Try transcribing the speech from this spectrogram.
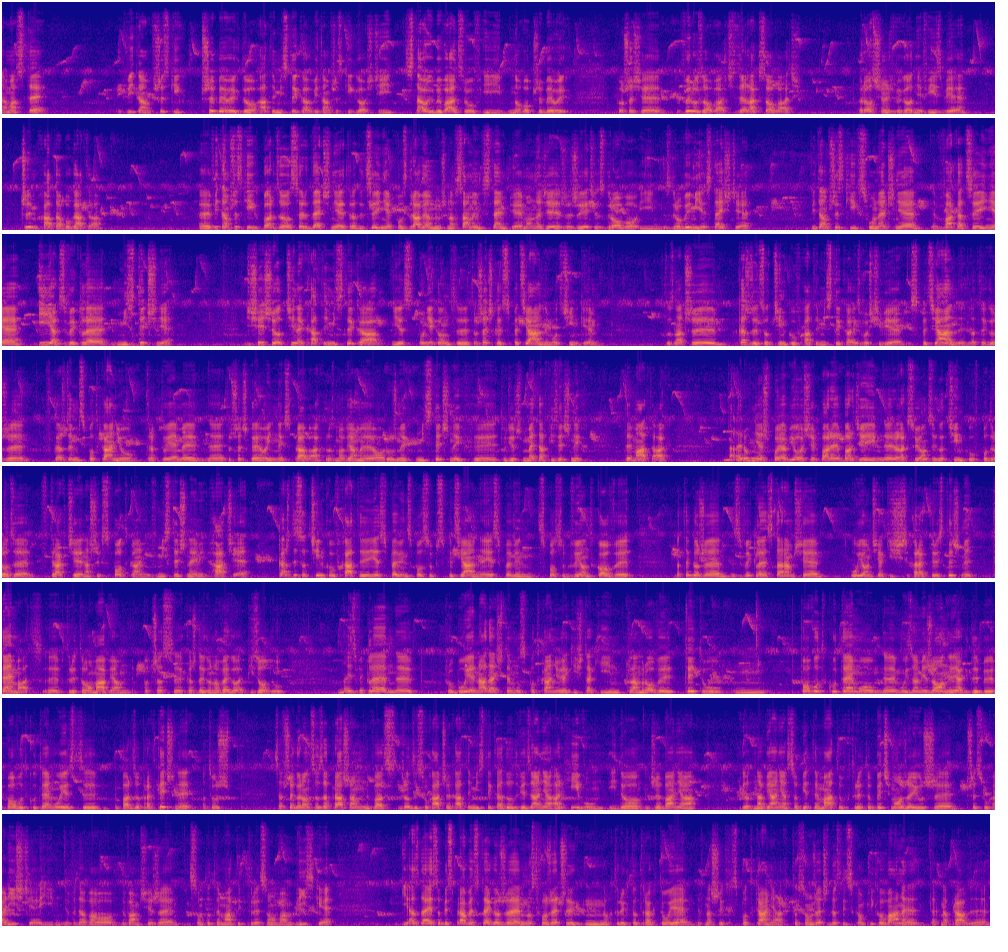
Namaste. Witam wszystkich przybyłych do chaty Mistyka, witam wszystkich gości, stałych bywalców i nowo przybyłych. Proszę się wyluzować, zrelaksować, rozsiąść wygodnie w izbie, czym chata bogata. E, Witam wszystkich bardzo serdecznie, tradycyjnie pozdrawiam już na samym wstępie. Mam nadzieję, że żyjecie zdrowo i zdrowymi jesteście. Witam wszystkich słonecznie, wakacyjnie i jak zwykle mistycznie. Dzisiejszy odcinek Chaty Mistyka jest poniekąd e, troszeczkę specjalnym odcinkiem. To znaczy, każdy z odcinków Chaty Mistyka jest właściwie specjalny, dlatego że w każdym spotkaniu traktujemy e, troszeczkę o innych sprawach, rozmawiamy o różnych mistycznych, e, tudzież metafizycznych tematach. No, ale również pojawiło się parę bardziej relaksujących odcinków po drodze w trakcie naszych spotkań w mistycznej chacie. Każdy z odcinków chaty jest w pewien sposób specjalny, jest w pewien sposób wyjątkowy, dlatego że zwykle staram się ująć jakiś charakterystyczny temat, y, który to omawiam podczas każdego nowego epizodu. No i zwykle y, próbuję nadać temu spotkaniu jakiś taki klamrowy tytuł. Mm, Powód ku temu, e, mój zamierzony, jak gdyby powód ku temu jest e, bardzo praktyczny. Otóż zawsze gorąco zapraszam Was, drodzy słuchacze Chaty Mistyka, do odwiedzania archiwum i do grzebania i odnawiania sobie tematów, które to być może już e, przesłuchaliście i wydawało Wam się, że są to tematy, które są Wam bliskie. Ja zdaję sobie sprawę z tego, że mnóstwo rzeczy, mm, o których to traktuję w naszych spotkaniach, to są rzeczy dosyć skomplikowane tak naprawdę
